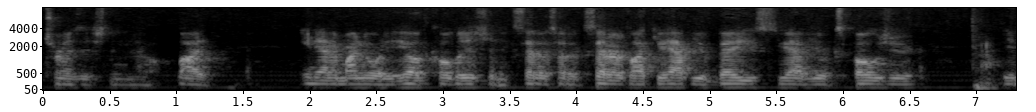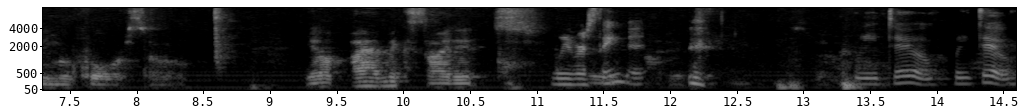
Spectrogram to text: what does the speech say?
transitioning out. Like in Indiana Minority Health Coalition, et cetera, et cetera, et cetera. Like you have your base, you have your exposure, then move forward. So, yep, I am excited. We receive it. We do. We do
